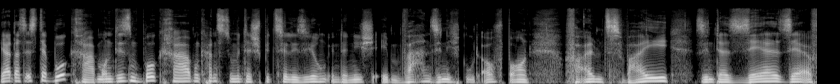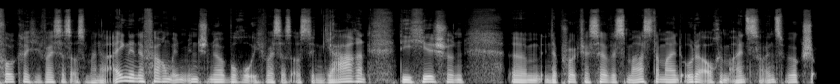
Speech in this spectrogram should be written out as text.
Ja, das ist der Burggraben und diesen Burggraben kannst du mit der Spezialisierung in der Nische eben wahnsinnig gut aufbauen. Vor allem zwei sind da sehr, sehr erfolgreich. Ich weiß das aus meiner eigenen Erfahrung im Ingenieurbüro, ich weiß das aus den Jahren, die ich hier schon ähm, in der Project Service Mastermind oder auch im 1 zu 1 Workshop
